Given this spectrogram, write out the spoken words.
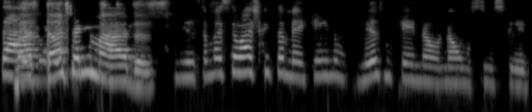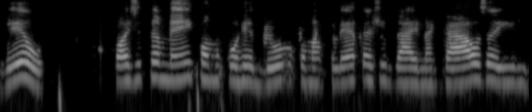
tá, Bastante então, animadas. Isso, mas eu acho que também, quem não, mesmo quem não, não se inscreveu, pode também, como corredor, como atleta, ajudar aí na causa e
